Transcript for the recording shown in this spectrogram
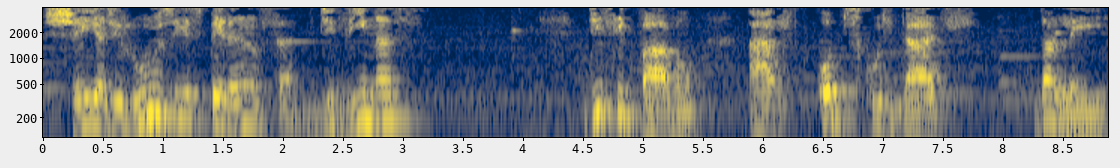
cheia de luz e esperança divinas, dissipavam as obscuridades da lei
